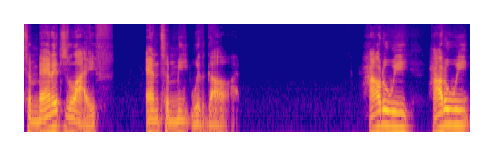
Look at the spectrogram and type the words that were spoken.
to manage life and to meet with God? How do we how do we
